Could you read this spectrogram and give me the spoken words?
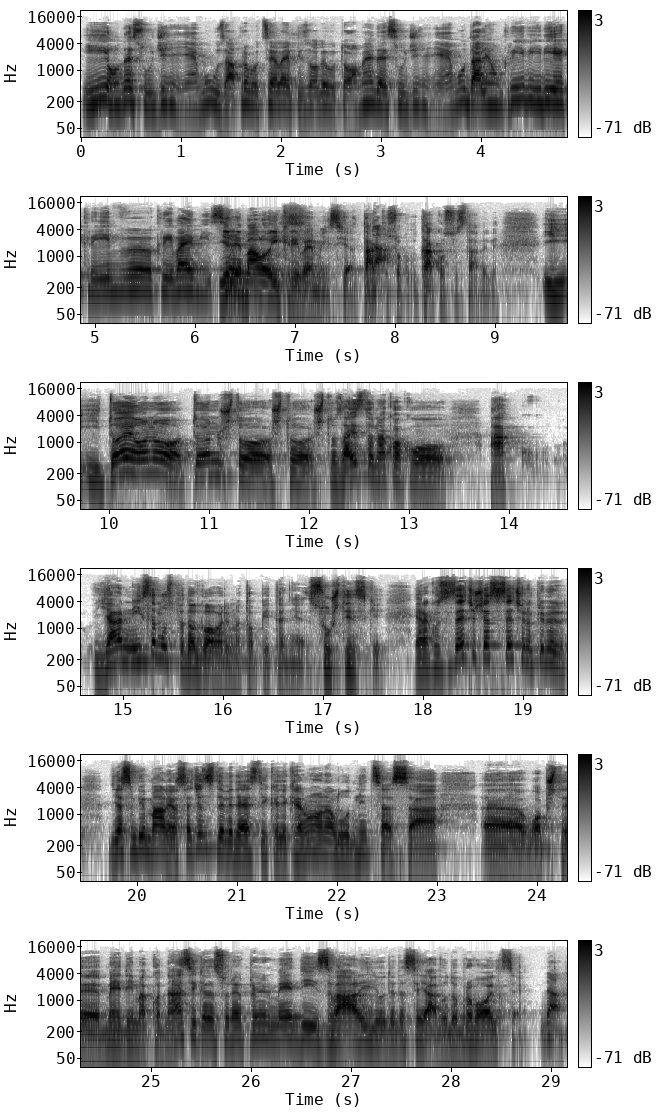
I onda je suđenje njemu, zapravo cela epizoda je u tome da je suđenje njemu, da li je on kriv ili je kriv, kriva emisija. Ili je malo i kriva emisija, tako, Da. su, tako su stavili. I, I to je ono, to je ono što, što, što zaista onako ako, ako ja nisam uspeo da odgovorim na to pitanje, suštinski. Jer ako se sećaš, ja se sećam, na primjer, ja sam bio mali, ali sećam se 90-ih, kad je krenula ona ludnica sa uh, uopšte medijima kod nas i kada su, na primjer, mediji zvali ljude da se jave u dobrovoljce. Da.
